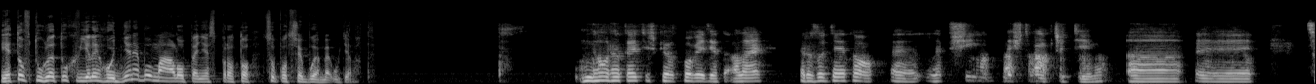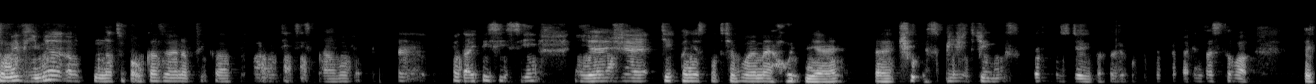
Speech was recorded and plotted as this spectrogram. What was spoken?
je to v tuhle tu chvíli hodně nebo málo peněz pro to, co potřebujeme udělat? No, na to je těžké odpovědět, ale rozhodně je to eh, lepší, než to bylo předtím. A eh, co my víme, na co poukazuje například zpráva od IPCC, je, že těch peněz potřebujeme hodně, eh, či, spíš dřív, později, protože pokud budeme investovat teď,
